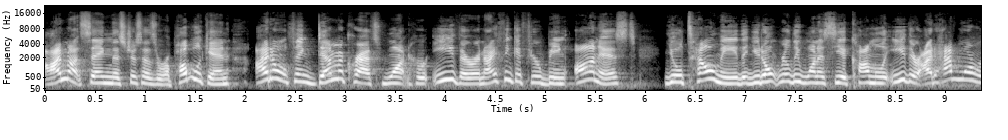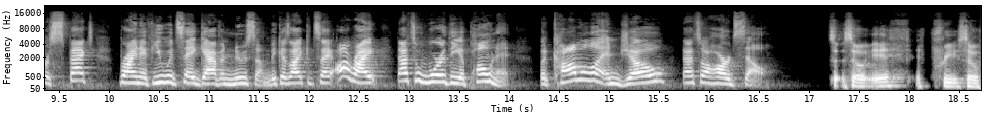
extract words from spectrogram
I'm not saying this just as a Republican. I don't think Democrats want her either. And I think if you're being honest, you'll tell me that you don't really want to see a Kamala either. I'd have more respect, Brian, if you would say Gavin Newsom, because I could say, all right, that's a worthy opponent. But Kamala and Joe, that's a hard sell. So, so if, if pre, so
